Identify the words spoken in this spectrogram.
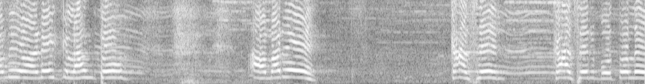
আমি অনেক ক্লান্ত। আমারে কাছের কাছের বোতলে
